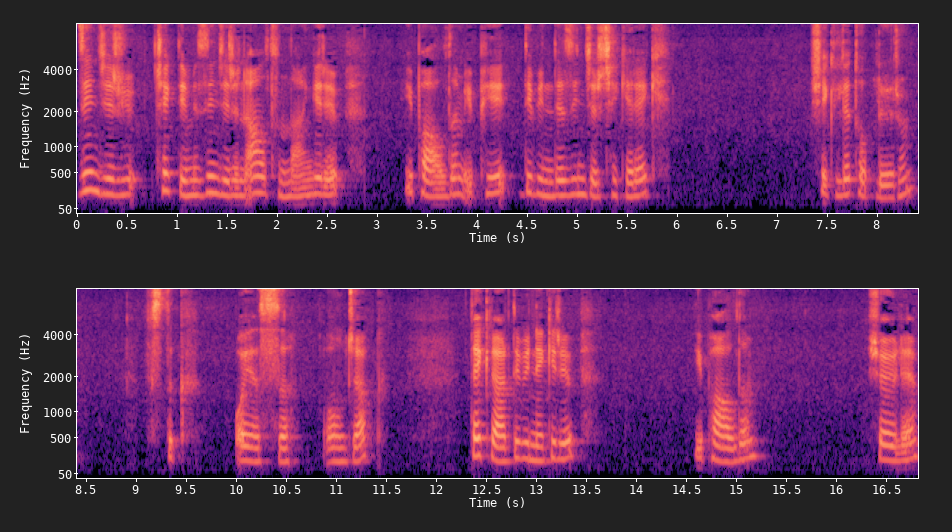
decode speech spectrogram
Zincir çektiğimiz zincirin altından girip ip aldım. ipi dibinde zincir çekerek şekilde topluyorum fıstık oyası olacak. Tekrar dibine girip ip aldım. Şöyle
